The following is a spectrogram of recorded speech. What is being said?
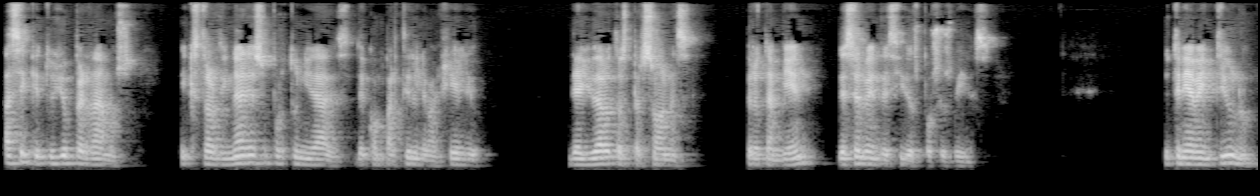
hace que tú y yo perdamos extraordinarias oportunidades de compartir el Evangelio, de ayudar a otras personas, pero también de ser bendecidos por sus vidas. Yo tenía 21,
